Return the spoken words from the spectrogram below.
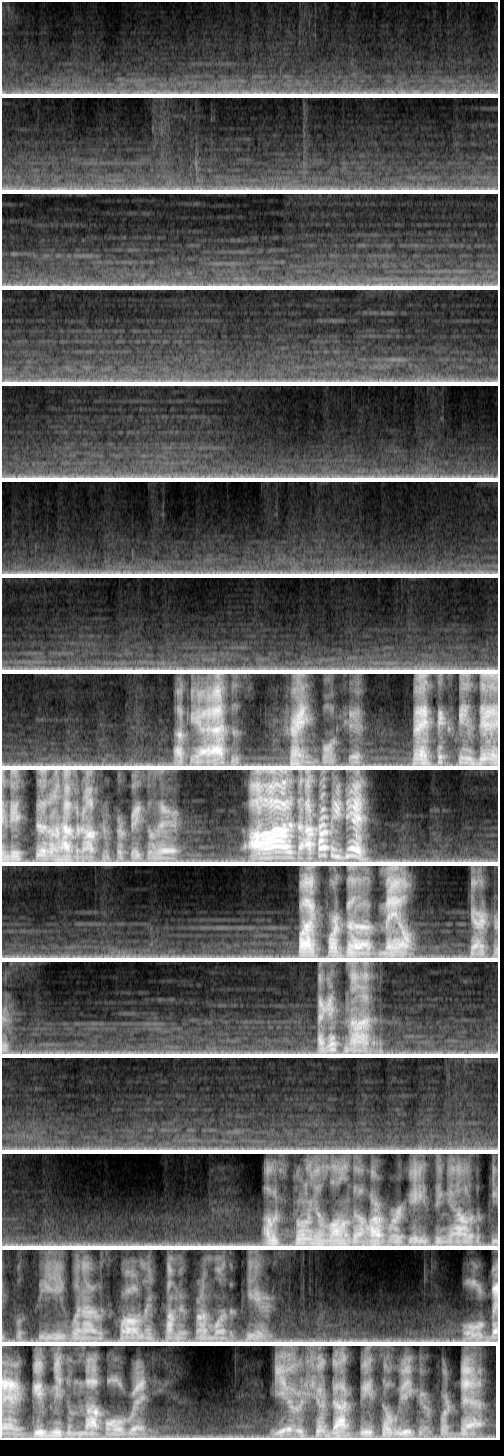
Okay, yeah, that's just training bullshit. Man, six games in, they still don't have an option for facial hair. Uh, I thought they did. But like for the male characters. I guess not. I was strolling along the harbor gazing out at the peaceful sea when I was crawling coming from one of the piers. Old man, give me the map already. You should not be so eager for death.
